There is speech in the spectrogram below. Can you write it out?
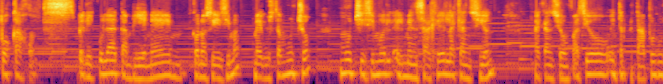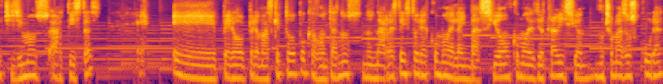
Pocahontas, película también eh, conocidísima. Me gusta mucho, muchísimo el mensaje de la canción la canción ha sido interpretada por muchísimos artistas, eh, pero, pero más que todo Pocahontas nos, nos narra esta historia como de la invasión, como desde otra visión mucho más oscura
